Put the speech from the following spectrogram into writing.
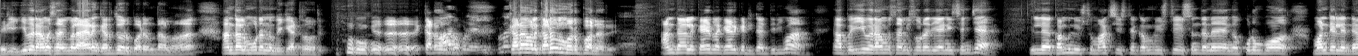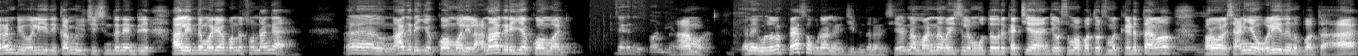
பெரிய இவ ராமசாமி மேல ஆயிரம் கருத்து ஒருபாடு இருந்தாலும் அந்த ஆள் மூட நம்பிக்கை ஏற்றவர் கடவுள் கடவுள் கடவுள் மறுப்பாளர். அந்த ஆள் கயிறுல கயிறு கட்டிட்டா தெரியுமா? அப்ப ஈவ ராமசாமி சொல்றதையா நீ செஞ்ச? இல்ல கம்யூனிஸ்ட் மார்க்சிஸ்ட் கம்யூனிஸ்ட் சிந்தனை எங்க குடும்பம் மண்டையில நிரம்பி வலியுது கம்யூனிஸ்ட் சிந்தனை என்று அதுல இந்த மாதிரியா பண்ண சொன்னாங்க? அது நாகரிக கோமாளி இல்ல அநாகரிக கோமாளி. ஜெகதீஷ் பாண்டியன். ஆமா. ஏன்னா இவ்வளவு பேசக்கூடாதுன்னு நினைச்சிட்டு இருந்தேன். சரி நம்ம அண்ணன் வயசுல மூத்தவர் கட்சியை அஞ்சு வருஷமா பத்து வருஷமா கெடுத்தாலும் பரவாயில்ல சனியை ஒளியுதுன்னு பார்த்தா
